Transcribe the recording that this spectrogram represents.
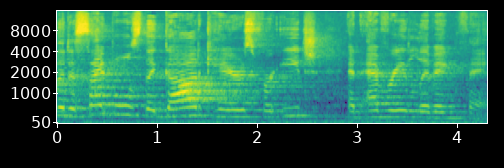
the disciples that God cares for each and every living thing.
